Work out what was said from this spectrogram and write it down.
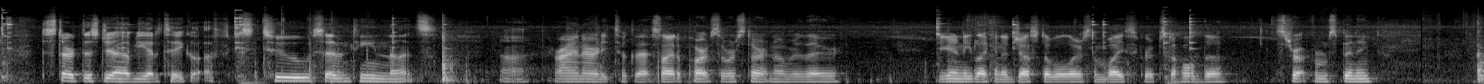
To start this job you gotta take off just two 17 nuts. Uh, Ryan already took that side apart so we're starting over there. You're gonna need like an adjustable or some vice grips to hold the strut from spinning. Do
